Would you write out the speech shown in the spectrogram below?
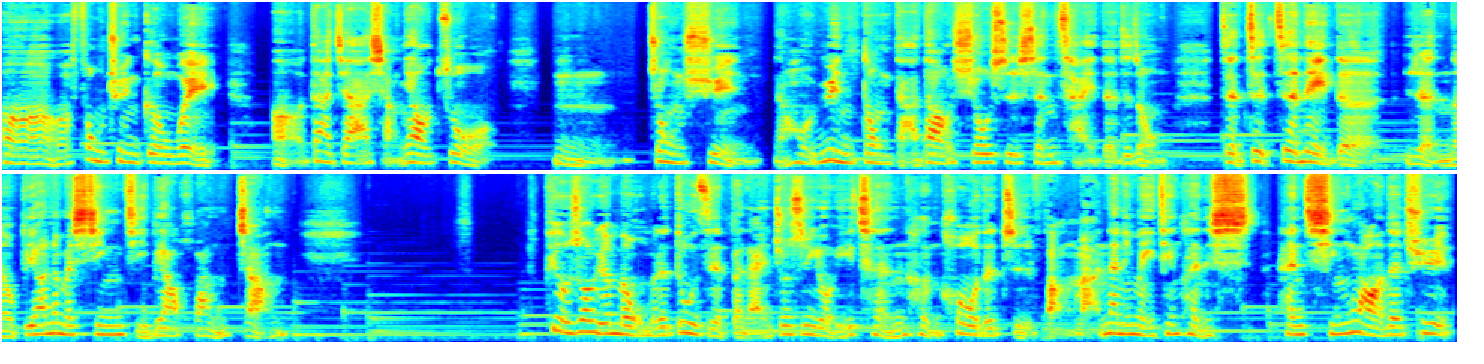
呃，奉劝各位，呃，大家想要做嗯重训，然后运动达到修饰身材的这种这这这类的人呢，不要那么心急，不要慌张。譬如说，原本我们的肚子本来就是有一层很厚的脂肪嘛，那你每天很很勤劳的去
